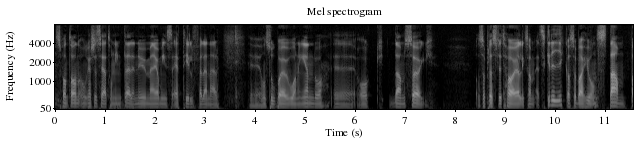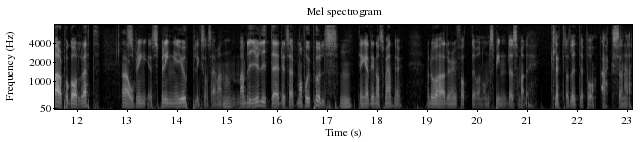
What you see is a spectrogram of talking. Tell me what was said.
Spontant, hon kanske säger att hon inte är det nu, men jag minns ett tillfälle när eh, hon stod på övervåningen då eh, och dammsög. Och så plötsligt hör jag liksom ett skrik och så bara hur hon Mm. stampar på golvet. Spring, springer ju upp liksom så här. Man, Mm. man blir ju lite, det är så här, man får ju puls. Mm. Tänker att det är något som hänt nu. Men då hade hon ju fått, det var någon spindel som hade klättrat lite på axeln här.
